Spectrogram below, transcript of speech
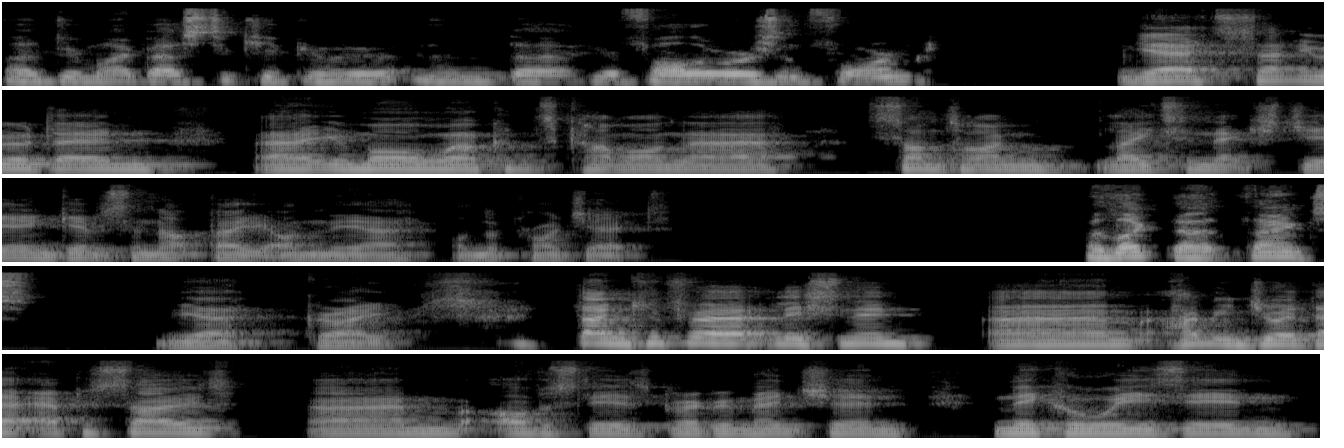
uh, do my best to keep you and uh, your followers informed. Yeah, certainly will. Then you're more than welcome to come on sometime later next year and give us an update on the on the project. I'd like that. Thanks. Yeah, great. Thank you for listening. Um, hope you enjoyed that episode. Um, obviously, as Gregory mentioned, nickel is in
